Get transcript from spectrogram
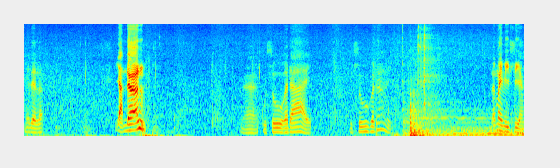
ไม่เดินละอย่าเดินอ่ากูสู้ก็ได้ กูสู้ก็ได้ แล้วไม่มีเสียง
